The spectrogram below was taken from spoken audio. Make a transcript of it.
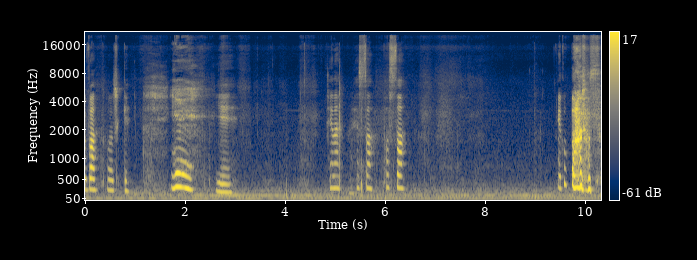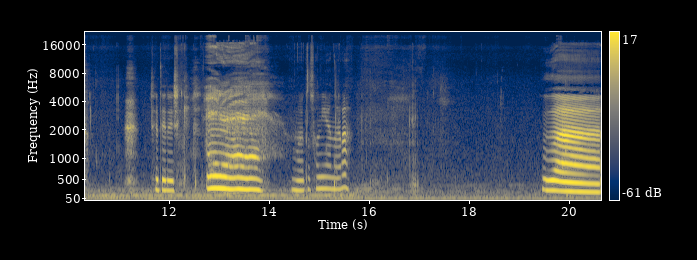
줘봐 도와줄게. 예. 예. 세나 했어 컸어. 일곱 떨어졌어. 제대로 시켜 예. 엄마도 손이 하나라. 우와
